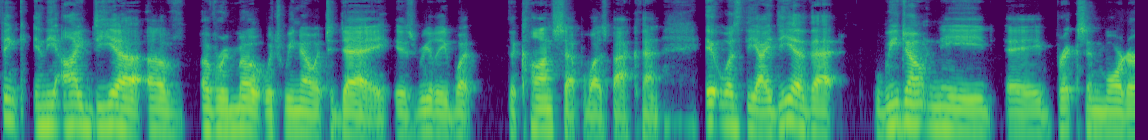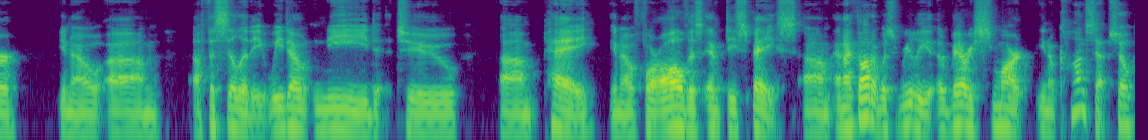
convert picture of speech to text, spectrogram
think in the idea of of remote, which we know it today, is really what the concept was back then. It was the idea that we don't need a bricks and mortar, you know, um, a facility. We don't need to um, pay, you know, for all this empty space. Um, and I thought it was really a very smart, you know, concept. So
